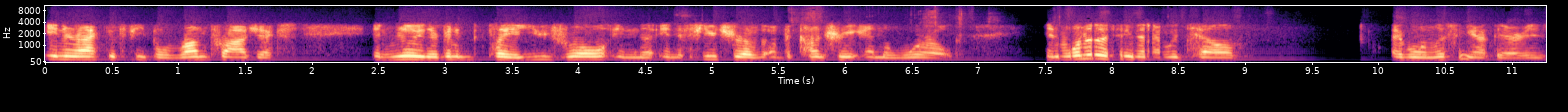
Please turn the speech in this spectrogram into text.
interact with people, run projects, and really they're going to play a huge role in the in the future of, of the country and the world. And one other thing that I would tell everyone listening out there is,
